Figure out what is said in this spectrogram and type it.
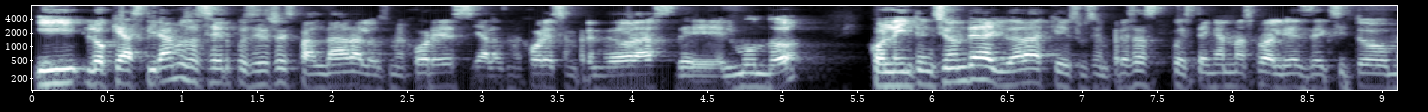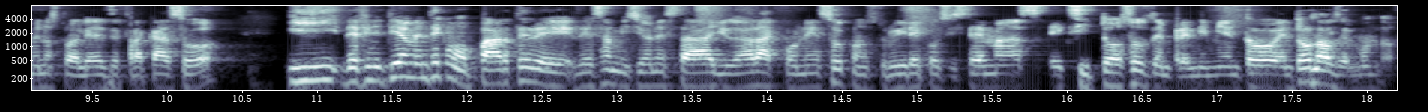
y lo que aspiramos a hacer, pues, es respaldar a los mejores y a las mejores emprendedoras del mundo con la intención de ayudar a que sus empresas, pues, tengan más probabilidades de éxito, menos probabilidades de fracaso. Y definitivamente como parte de, esa misión está ayudar a con eso construir ecosistemas exitosos de emprendimiento en todos lados del mundo.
